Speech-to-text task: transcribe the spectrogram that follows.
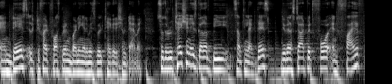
And dazed, electrified, frostbite and burning enemies will take additional damage. So the rotation is gonna be something like this. You're gonna start with four and five,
